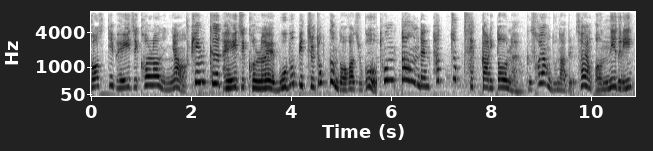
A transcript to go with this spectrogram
더스티 베이지 컬러는요. 핑크 베이지 컬러에 모브빛을 조금 넣어가지고 톤 다운된 팥죽 색깔이 떠올라요. 그 서양 누나들, 서양 언니들이,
